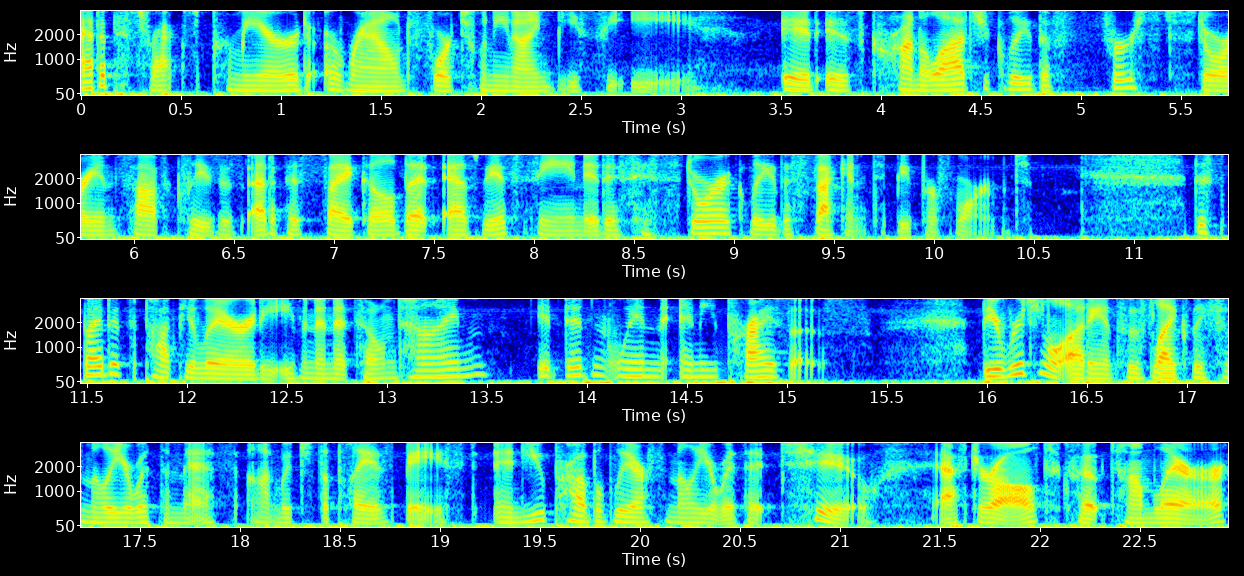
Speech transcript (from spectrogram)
Oedipus Rex premiered around 429 BCE. It is chronologically the first story in Sophocles' Oedipus cycle, but as we have seen, it is historically the second to be performed. Despite its popularity, even in its own time, it didn't win any prizes. The original audience was likely familiar with the myth on which the play is based, and you probably are familiar with it too. After all, to quote Tom Lehrer,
